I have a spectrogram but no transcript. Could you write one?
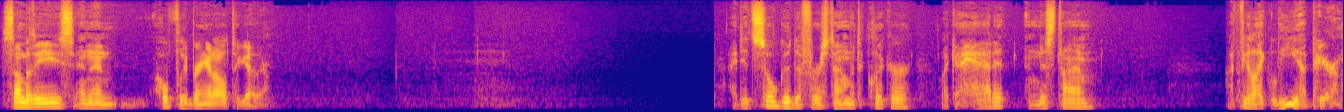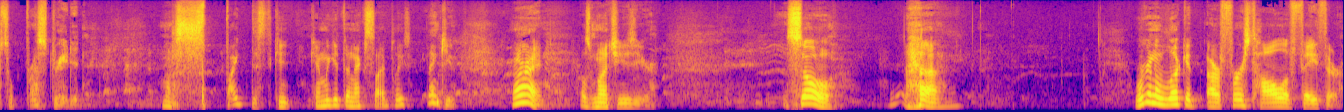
some of these, and then hopefully bring it all together. I did so good the first time with the clicker, like I had it, and this time I feel like Lee up here. I'm so frustrated. I'm to spike this. Can, can we get the next slide, please? Thank you. All right, that was much easier. So, uh, we're to look at our first Hall of Faither.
